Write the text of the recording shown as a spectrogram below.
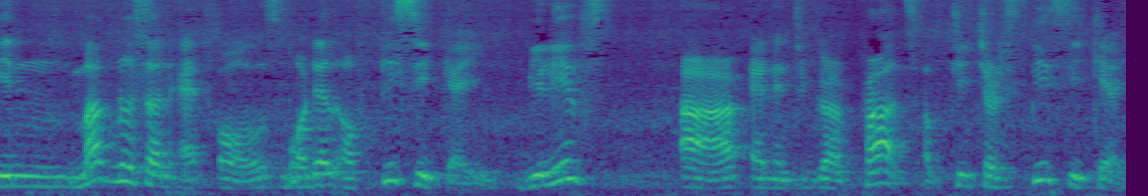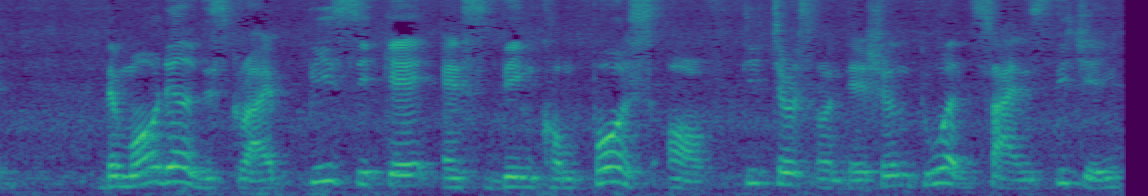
In Magnusson et al.'s model of PCK, beliefs are an integral part of teacher's PCK. The model describes PCK as being composed of teacher's orientation towards science teaching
